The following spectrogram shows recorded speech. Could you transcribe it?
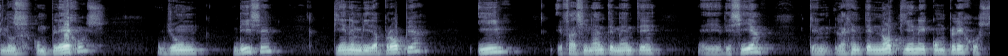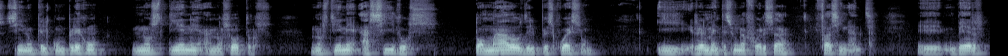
Los complejos, Jung dice, tienen vida propia y eh, fascinantemente eh, decía que la gente no tiene complejos, sino que el complejo nos tiene a nosotros, nos tiene asidos, tomados del pescuezo, y realmente es una fuerza fascinante. Eh, ver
